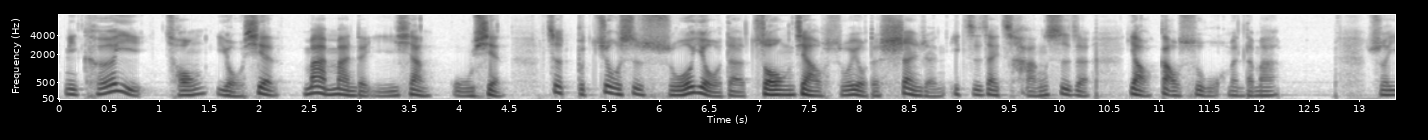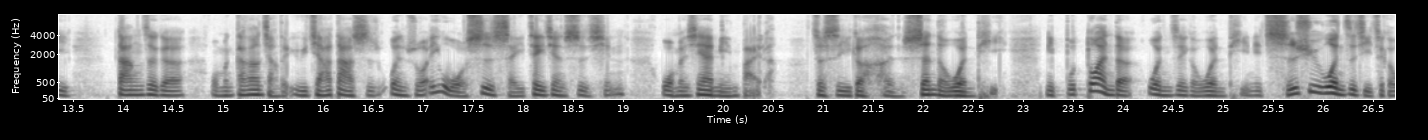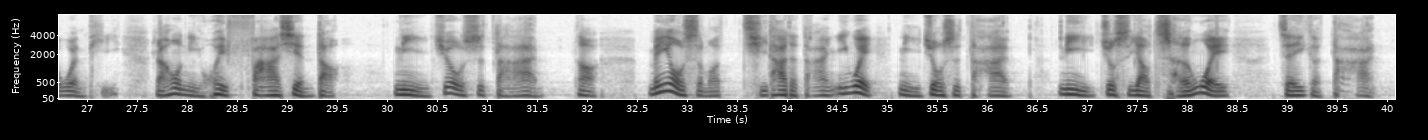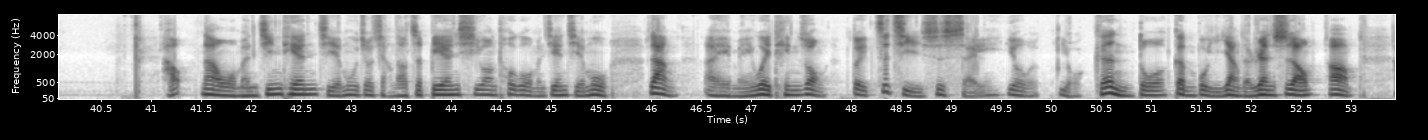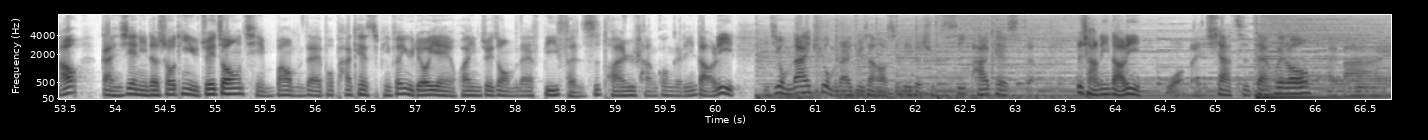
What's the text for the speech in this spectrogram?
你可以从有限慢慢的移向无限。这不就是所有的宗教、所有的圣人一直在尝试着要告诉我们的吗？所以，当这个我们刚刚讲的瑜伽大师问说：“诶，我是谁？”这件事情，我们现在明白了，这是一个很深的问题。你不断的问这个问题，你持续问自己这个问题，然后你会发现到，你就是答案啊！没有什么其他的答案，因为你就是答案，你就是要成为这一个答案。好，那我们今天节目就讲到这边，希望透过我们今天节目，让哎每一位听众对自己是谁又有更多更不一样的认识哦。啊，好，感谢您的收听与追踪，请帮我们在 Apple Podcast 评分与留言，欢迎追踪我们的 FB 粉丝团日常空格领导力，以及我们的 IG，我们的 IG 账号是 Leadership C Podcast 的日常领导力。我们下次再会喽，拜拜。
